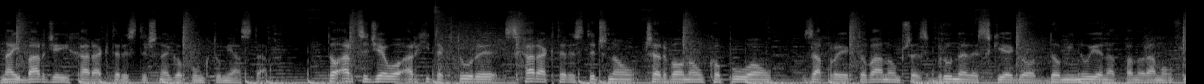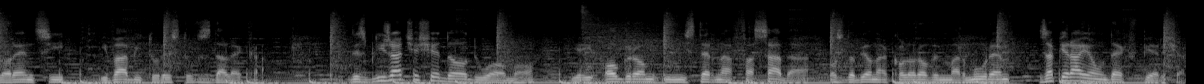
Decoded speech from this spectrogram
najbardziej charakterystycznego punktu miasta. To arcydzieło architektury z charakterystyczną czerwoną kopułą zaprojektowaną przez Brunelleschiego dominuje nad panoramą Florencji i wabi turystów z daleka. Gdy zbliżacie się do Duomo, jej ogrom i misterna fasada, ozdobiona kolorowym marmurem, zapierają dech w piersiach.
